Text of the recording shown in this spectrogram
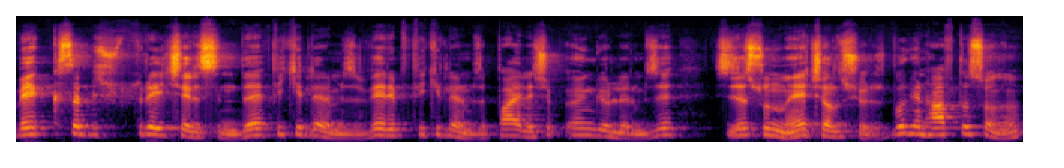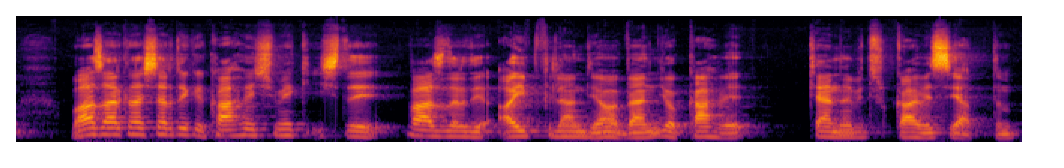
Ve kısa bir süre içerisinde fikirlerimizi verip fikirlerimizi paylaşıp öngörülerimizi size sunmaya çalışıyoruz. Bugün hafta sonu bazı arkadaşlar diyor ki kahve içmek işte bazıları diyor ayıp falan diyor ama ben yok kahve kendime bir Türk kahvesi yaptım.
